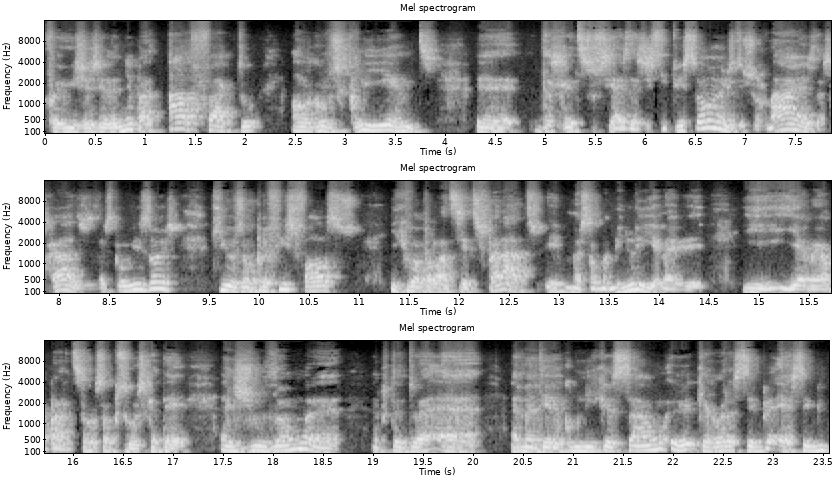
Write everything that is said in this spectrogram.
foi um exagero da minha parte. Há, de facto, alguns clientes eh, das redes sociais das instituições, dos jornais, das rádios, das televisões, que usam perfis falsos e que vão para lá dizer disparados, mas são uma minoria, é? e, e, a maior parte são, são pessoas que até ajudam a, a portanto, a, a, manter a comunicação, eh, que agora sempre, é, sempre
